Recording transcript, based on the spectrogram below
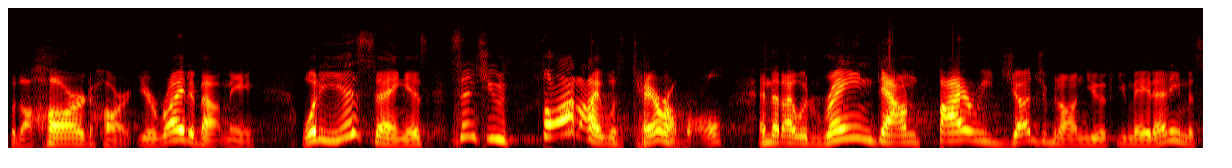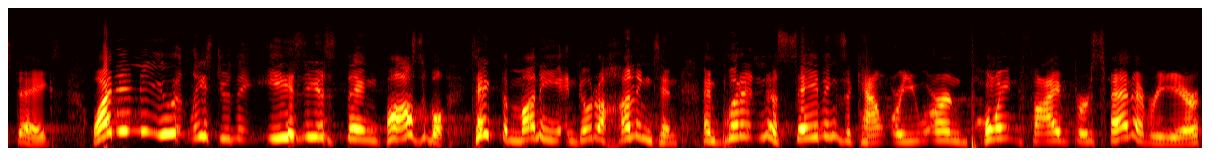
with a hard heart. You're right about me. What he is saying is, since you thought I was terrible and that I would rain down fiery judgment on you if you made any mistakes, why didn't you at least do the easiest thing possible? Take the money and go to Huntington and put it in a savings account where you earn 0.5% every year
